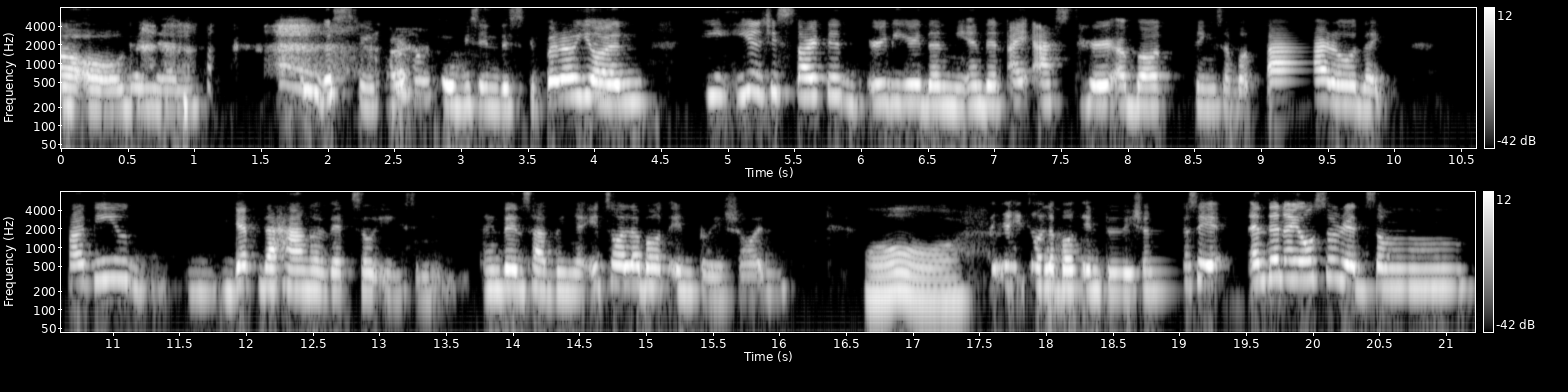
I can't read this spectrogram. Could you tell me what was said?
Oo, ganyan. industry. Parang showbiz industry. Pero yun, y- yun, she started earlier than me. And then I asked her about things about tarot. Like, how do you get the hang of it so easily? And then sabi niya, it's all about intuition. Oh. Sabi niya, it's all about intuition. Kasi, and then I also read some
